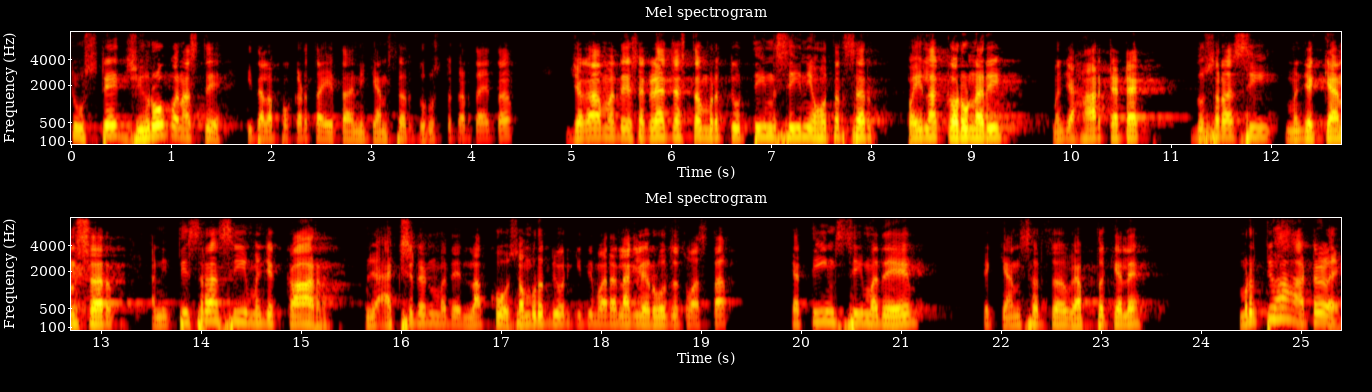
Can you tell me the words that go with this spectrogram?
two stage zero पण असते की त्याला पकडता येतं आणि कॅन्सर दुरुस्त करता येतं. जगामध्ये सगळ्यात जास्त मृत्यू तीन सीने होतात सर. पहिला करोनरी म्हणजे हार्ट अटॅक दुसरा सी म्हणजे कॅन्सर आणि तिसरा सी म्हणजे कार म्हणजे ॲक्सिडेंटमध्ये लाखो समृद्धीवर किती मारायला लागले रोजच वाचता. या तीन सी मध्ये ते कॅन्सरचं व्याप्त केलंय. मृत्यू हा अटळ आहे.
